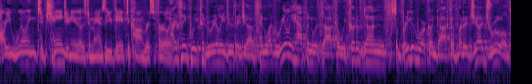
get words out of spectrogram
Are you willing to change any of those demands that you gave to Congress earlier? I think we could really do the job. And what really happened with DACA, we could have done some pretty good work on DACA, but a judge ruled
